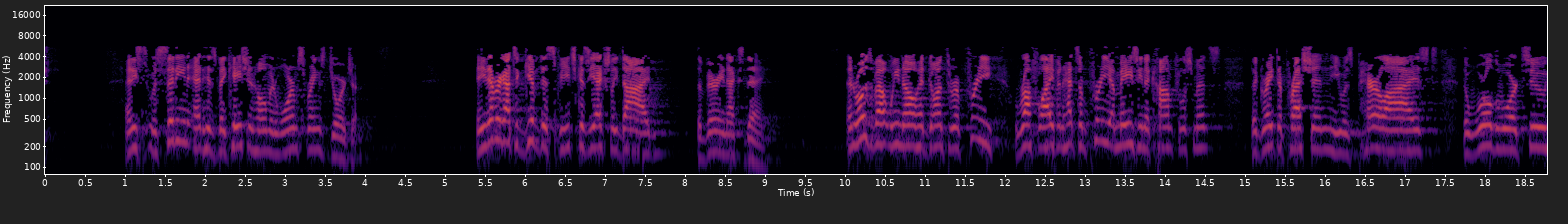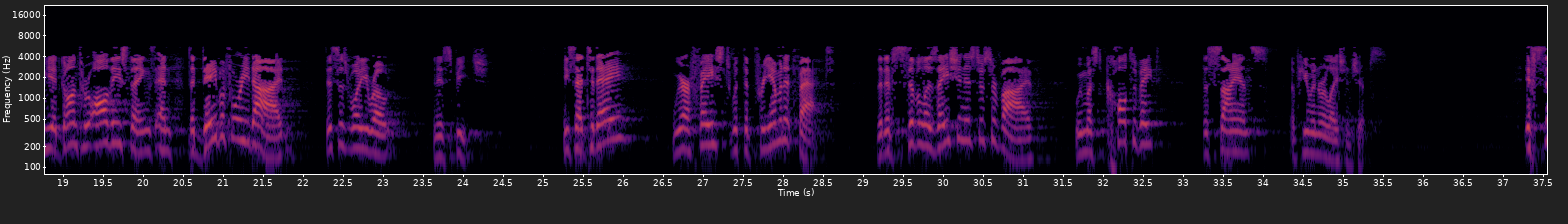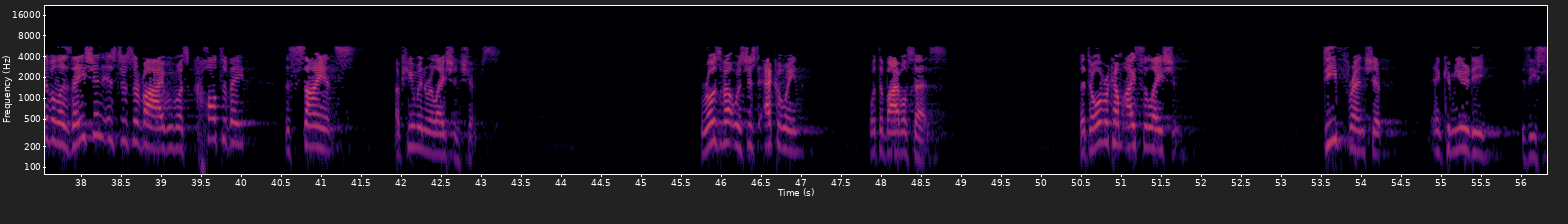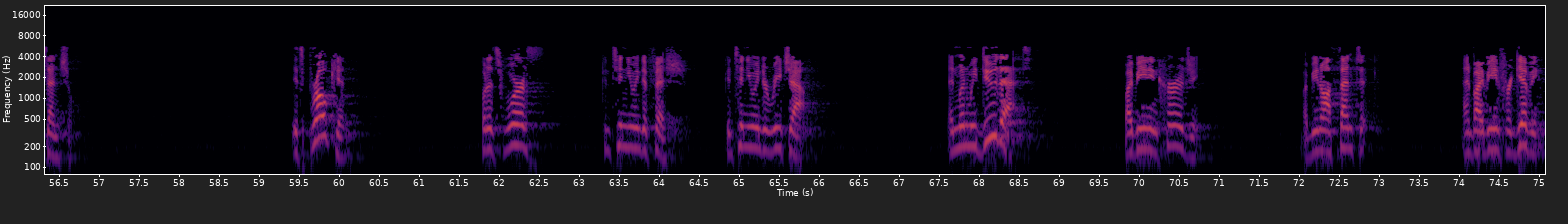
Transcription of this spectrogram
And he was sitting at his vacation home in Warm Springs, Georgia. And he never got to give this speech because he actually died the very next day. And Roosevelt, we know, had gone through a pretty rough life and had some pretty amazing accomplishments. The Great Depression, he was paralyzed. The World War II, he had gone through all these things. And the day before he died, this is what he wrote in his speech. He said, Today, we are faced with the preeminent fact that if civilization is to survive, we must cultivate the science of human relationships. If civilization is to survive, we must cultivate the science of human relationships. Roosevelt was just echoing what the Bible says that to overcome isolation, deep friendship and community is essential. It's broken, but it's worth continuing to fish, continuing to reach out. And when we do that, by being encouraging, by being authentic, and by being forgiving,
